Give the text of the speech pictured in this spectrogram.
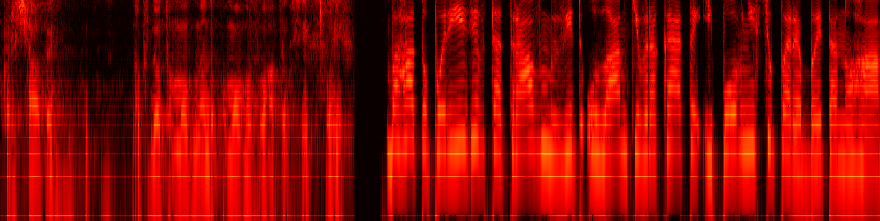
кричати на допомогу, звати всіх своїх. Багато порізів та травм від уламків ракети і повністю перебита нога.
